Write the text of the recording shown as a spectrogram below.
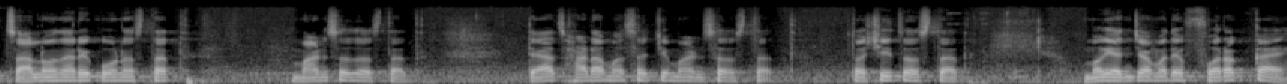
चालवणारे कोण असतात? माणसंच असतात. त्याच हाडामासाची माणसं असतात. तशीच असतात. मग यांच्यामध्ये फरक काय?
